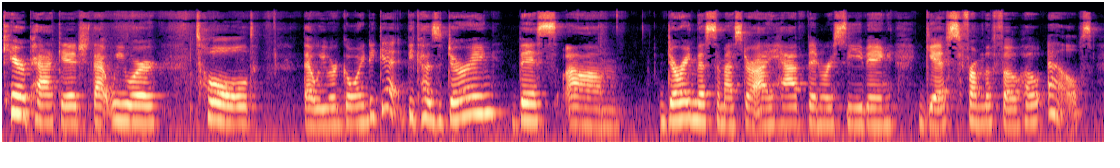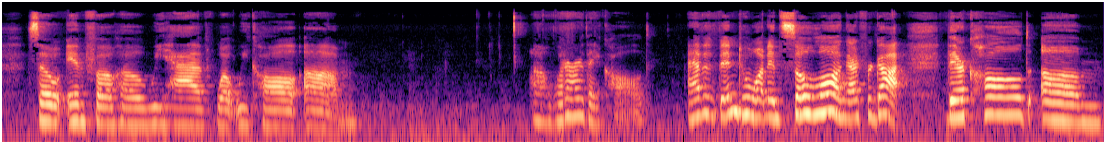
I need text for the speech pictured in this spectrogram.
care package that we were told that we were going to get because during this um, during this semester, I have been receiving gifts from the Pfoho elves. So in Pfoho, we have what we call, um, uh, what are they called? I haven't been to one in so long, I forgot. They're called um,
